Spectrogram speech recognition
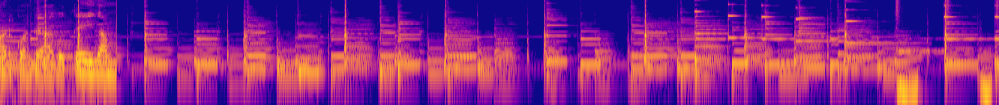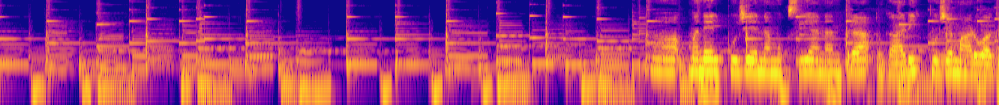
ಮಾಡಿಕೊಂಡ್ರೆ ಆಗುತ್ತೆ. ಈಗ ಮನೇಲಿ ಪೂಜೆಯನ್ನು ಮುಗಿಸಿ, ಆ ನಂತರ ಗಾಡಿಗೆ ಪೂಜೆ ಮಾಡುವಾಗ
